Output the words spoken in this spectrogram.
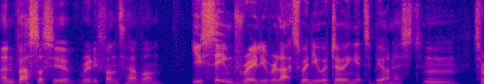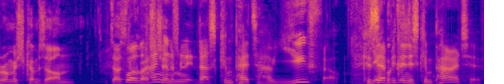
And Vassos, you're really fun to have on. You seemed really relaxed when you were doing it, to be honest. Hmm. So Romesh comes on, does a question Well, the hang on a minute. That's compared to how you felt because Yeah, everything because- is comparative.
